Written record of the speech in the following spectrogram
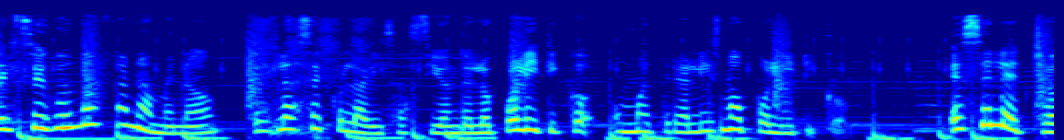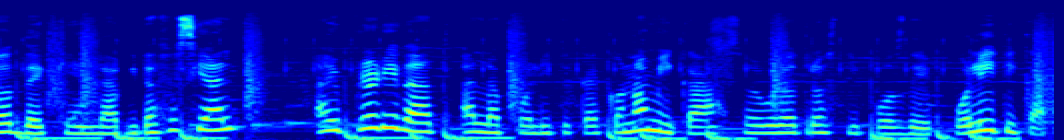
El segundo fenómeno es la secularización de lo político o materialismo político, es el hecho de que en la vida social hay prioridad a la política económica sobre otros tipos de políticas.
